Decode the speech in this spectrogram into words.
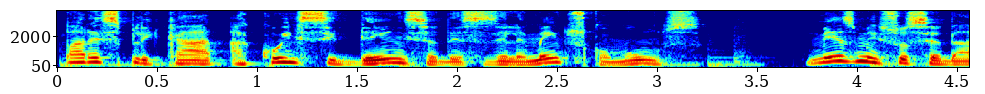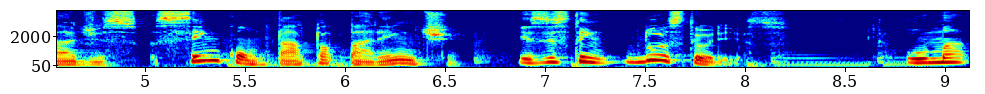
Para explicar a coincidência desses elementos comuns, mesmo em sociedades sem contato aparente, existem duas teorias. Uma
